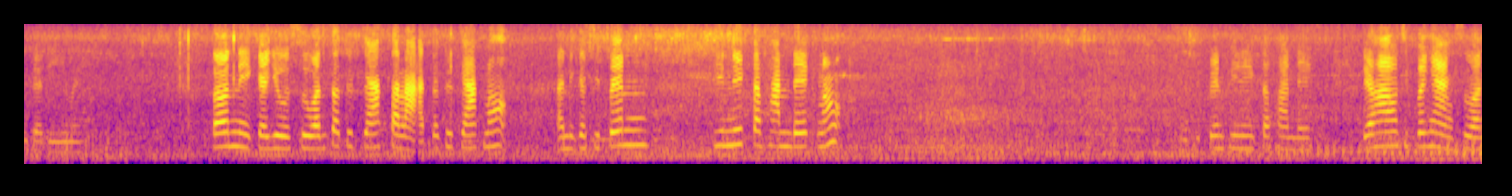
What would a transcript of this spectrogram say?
มันจะดีไหมตอนนี้ก็อยู่สวนตะจุจักตลาดตะจุจักเนาะอันนี้ก็สิเป็นพินิกตภัณฑ์เด็กเนาะสิเป็นพินิกตภัณฑ์เด็ก เดี๋ยวเราสิไปย่างสวน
